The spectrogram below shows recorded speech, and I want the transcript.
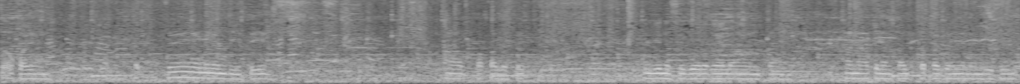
dito sa Okayan. Tingnan nyo naman ang details. Napakalupit. Hindi na siguro kailangan pang hanapin ang pagkatagan nyo ng details.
